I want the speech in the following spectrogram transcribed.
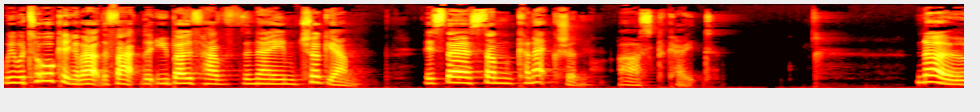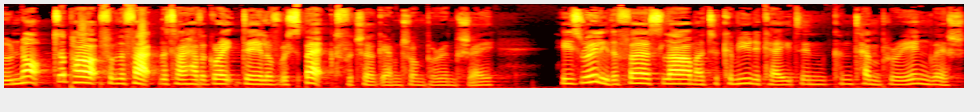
We were talking about the fact that you both have the name Chogyam. Is there some connection? asked Kate. No, not apart from the fact that I have a great deal of respect for Chogyam Trungpa Rinpoche. He's really the first Lama to communicate in contemporary English,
